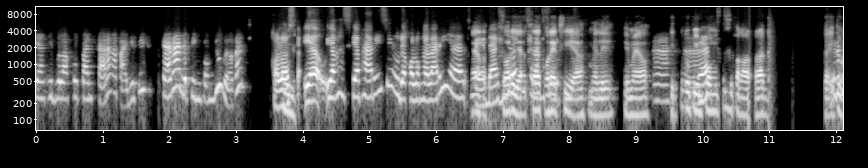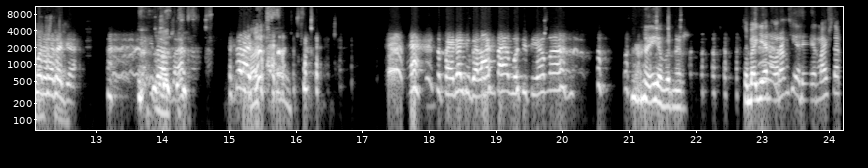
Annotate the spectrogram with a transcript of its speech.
yang ibu lakukan sekarang apa aja sih? Sekarang ada pingpong juga kan? Kalau Hmm. ya yang setiap hari sih udah kalau nggak lari ya Mel, sepeda gitu sorry ya, saya koreksi ya, Meli, email. Eh, Itu eh, pingpong itu bukan olahraga. itu Itu bukan olahraga. itu apa? Itu lifestyle. Sepeda juga lifestyle buat si Tia mah. Iya bener. Sebagian orang sih ada yang lifestyle.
